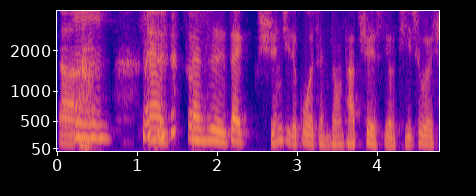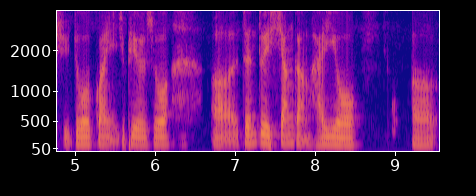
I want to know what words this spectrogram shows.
那、嗯、那 但是在选举的过程中，他确实有提出了许多关于，就譬如说，呃，针对香港还有。呃，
